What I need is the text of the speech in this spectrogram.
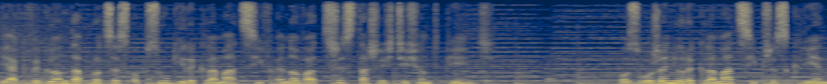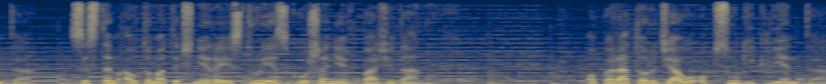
Jak wygląda proces obsługi reklamacji w Enova 365? Po złożeniu reklamacji przez klienta, system automatycznie rejestruje zgłoszenie w bazie danych. Operator działu obsługi klienta,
